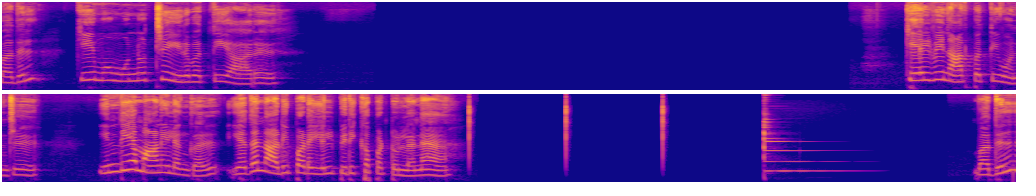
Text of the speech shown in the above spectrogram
பதில் கிமு முன்னூற்றி இருபத்தி ஆறு. கேள்வி நாற்பத்தி ஒன்று. இந்திய மாநிலங்கள் எதன் அடிப்படையில் பிரிக்கப்பட்டுள்ளன? பதில்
